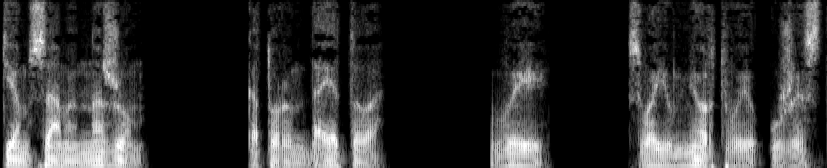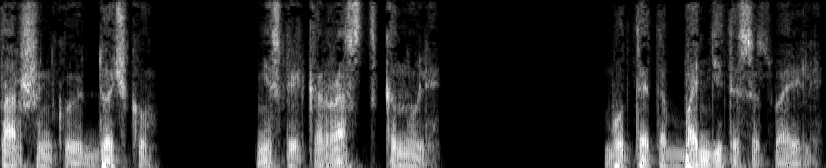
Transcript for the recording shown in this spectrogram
тем самым ножом, которым до этого вы свою мертвую, уже старшенькую дочку несколько раз ткнули. Будто это бандиты сотворили,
